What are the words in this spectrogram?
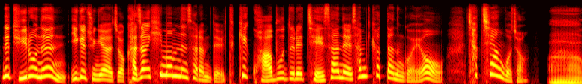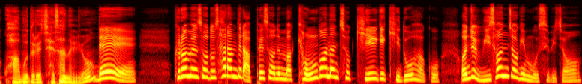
근데 뒤로는 이게 중요하죠. 가장 힘없는 사람들, 특히 과부들의 재산을 삼켰다는 거예요. 착취한 거죠. 아, 과부들의 재산을요? 네. 그러면서도 사람들 앞에서는 막 경건한 척 길게 기도하고 완전 위선적인 모습이죠.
